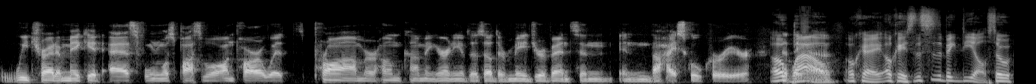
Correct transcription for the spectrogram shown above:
we try to make it as formal as possible, on par with prom or homecoming or any of those other major events in in the high school career. Oh wow! Okay, okay. So this is a big deal. So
